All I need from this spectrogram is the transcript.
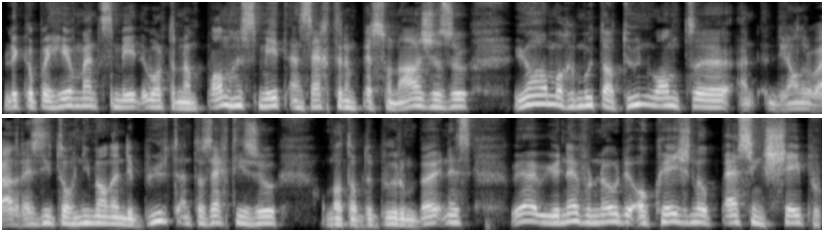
Like op een gegeven moment smeet- wordt er een plan gesmeed en zegt er een personage zo: Ja, maar je moet dat doen, want. eh, en die andere, er is hier toch niemand in de buurt. En toen zegt hij zo, omdat het op de buren buiten is: yeah, You never know the occasional passing sheep,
